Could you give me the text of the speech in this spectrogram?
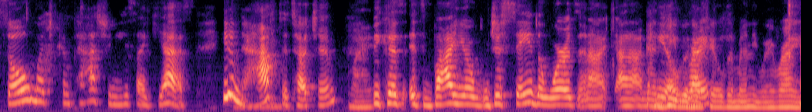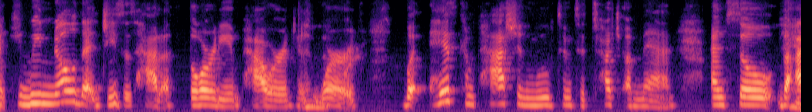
so much compassion. He's like, yes. He didn't have to touch him right. because it's by your just say the words and I and I'm and healed. He would right? have healed him anyway, right? We know that Jesus had authority and power in his words but his compassion moved him to touch a man. And so the yeah,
